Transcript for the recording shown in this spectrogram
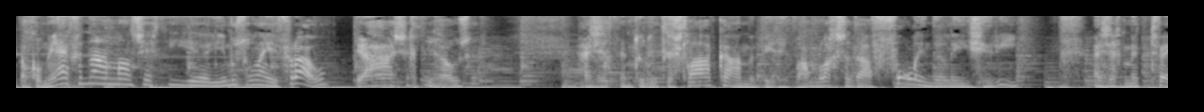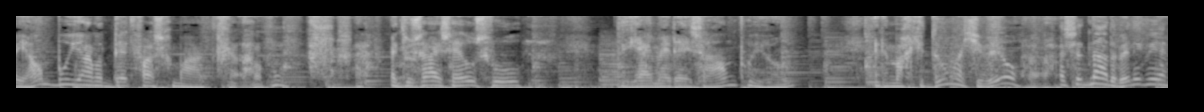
Waar kom jij vandaan, man? Zegt hij. "Eh, Je moest alleen je vrouw? Ja, zegt die gozer. Hij zegt, en toen ik de slaapkamer binnenkwam, lag ze daar vol in de lingerie. Hij zegt, met twee handboeien aan het bed vastgemaakt. En toen zei ze heel zwoel, doe jij mij deze handboeien, hoor? En dan mag je doen wat je wil. Hij zegt, nou, daar ben ik weer.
